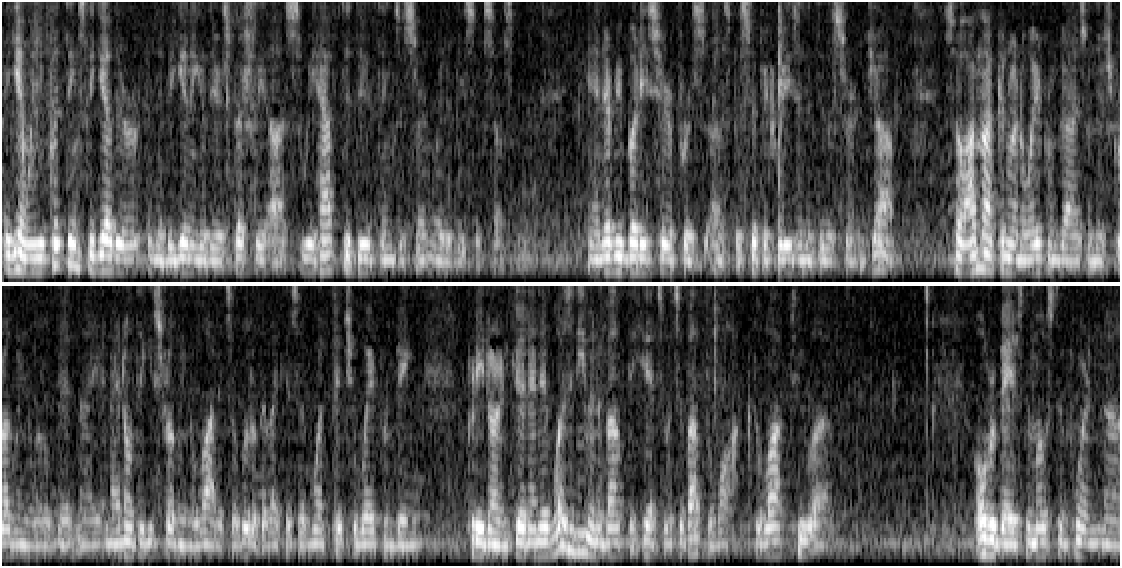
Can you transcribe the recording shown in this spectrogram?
again, when you put things together in the beginning of the year, especially us, we have to do things a certain way to be successful. And everybody's here for a specific reason to do a certain job. So I'm not going to run away from guys when they're struggling a little bit, and I, and I don't think he's struggling a lot. It's a little bit, like I said, one pitch away from being pretty darn good. And it wasn't even about the hits; it's about the walk. The walk to uh, Overbay is the most important uh,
